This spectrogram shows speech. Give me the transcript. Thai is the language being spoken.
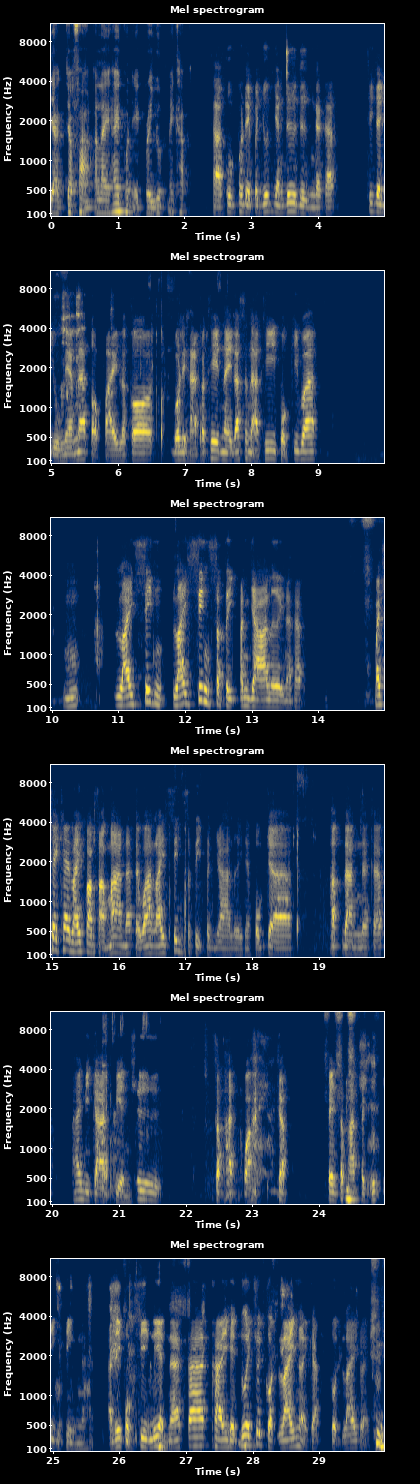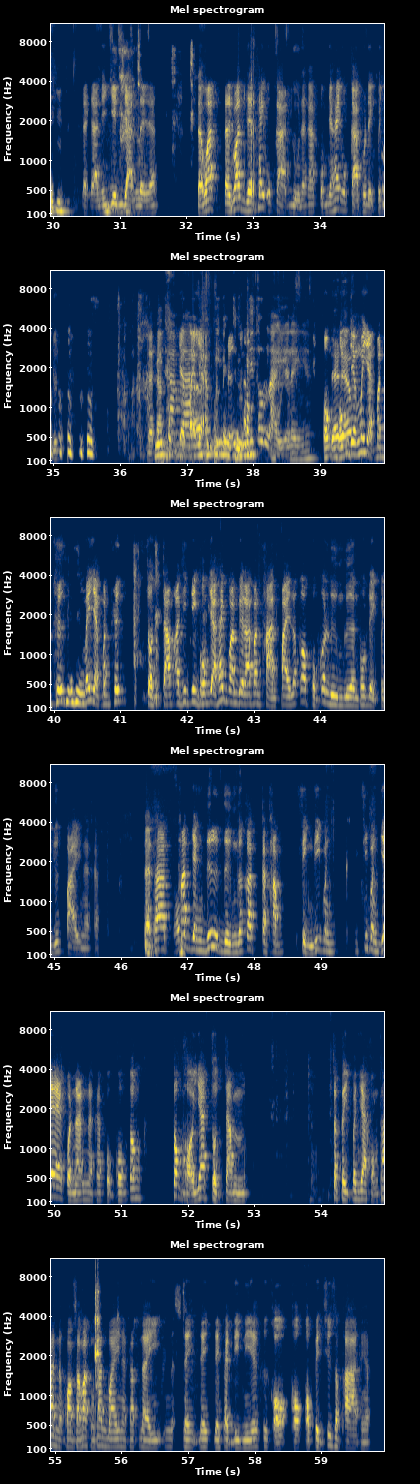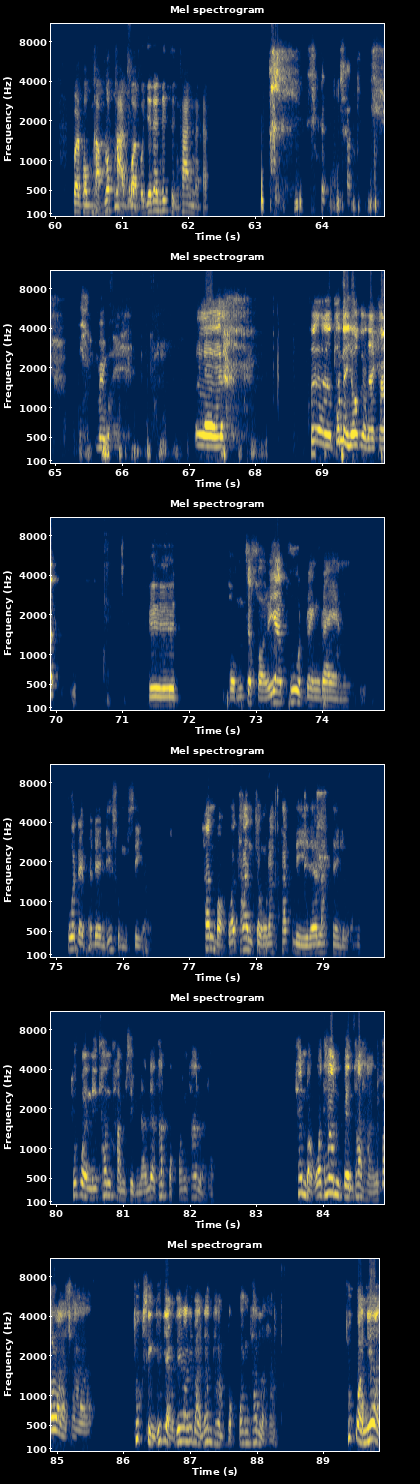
อยากจะฝากอะไรให้พลเอกประยุทธ์ไหมครับหากคุณพลเอกประยุทธ์ยังดื้อดึงนะครับ ที่จะอยู่ในอำนาจต่อไป แล้วก็บริหารประเทศในลักษณะที่ผมคิดว่าไร้สิ้นไร้สิ้นสติปัญญาเลยนะครับ ไม่ใช่แค่ไร้ความสามารถนะ แต่ว่าไร้สิ้นสติปัญญาเลยเนี่ย ผมจะผลักดันนะครับ ให้มีการเปลี่ยนชื่อสะพานควายครับ เป็นสะพานประยุทธ์จริง ๆ นะอันนี้ผมซีเรียสนะ ถ้าใครเห็นด้วยช่วยกดไลค์หน่อยครับ กดไลค์หน่อยแต่การนี้ยืนยันเลยนะแต่ว่าแต่ว่ายังให้โอกาสอยู่นะครับ ผมยังให้โอกาสพลเอกประยุทธ์นะคมีรับไทผมม์ยังไลไม่น์อยากที่บัเป็นนทึกคืนที่เท่าไหร่อะไรเงี้ยผมเดี๋ยวผมเดี๋ยวยังไม่อยากบันทึก ไม่อยากบันทึกจดจำเอาจริงๆผมอยากให้วันเวลามันผ่านไป แล้วก็ผมก็ลืมเลือนพลเอกประยุทธ์ไปนะครับ แต่ถ้าท่านยังดื้อดึงแล้วก็กระทำสิ่งที่มันที่มันแย่กว่านั้นนะครับ ผมคงต้องต้องขออนุญาตจดจำ สติปัญญาของท่านนะความสามารถของท่านไว้นะครับ ในในในในแผ่นดินนี้ก็คือขอขอขอเป็นชื่อสภานะครับเวลาผมขับรถผ่านบ่อยผมจะได้นึกถึงท่านนะครับครับ ไม่ไหวเอ่อถ้าท่านนายกนะครับ คือผมจะขออนุญาตพูดแรงๆ พูดในประเด็นที่สุ่มเสี่ยง ท่านบอกว่าท่านจงรักภักดีและรักในหลวง ทุกวันนี้ท่านทำสิ่งนั้นเนี่ยท่านปกป้องท่านเหรอครับ ท่านบอกว่าท่านเป็นทหารพระราชา ทุกสิ่งทุกอย่างที่รัฐบาลท่านทำปกป้องท่านเหรอครับ ทุกวันเนี่ย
